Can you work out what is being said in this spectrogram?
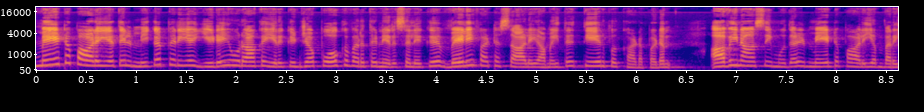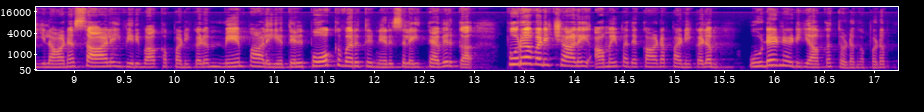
மேட்டுப்பாளையத்தில் மிகப்பெரிய இடையூறாக இருக்கின்ற போக்குவரத்து நெரிசலுக்கு வெளிவட்ட சாலை அமைத்து தீர்வு காணப்படும். அவினாசி முதல் மேட்டுப்பாளையம் வரையிலான சாலை விரிவாக்கப் பணிகளும் மேம்பாளையத்தில் போக்குவரத்து நெரிசலை தவிர்க்க புறவழிச்சாலை அமைப்பதற்கான பணிகளும் உடனடியாக தொடங்கப்படும்.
